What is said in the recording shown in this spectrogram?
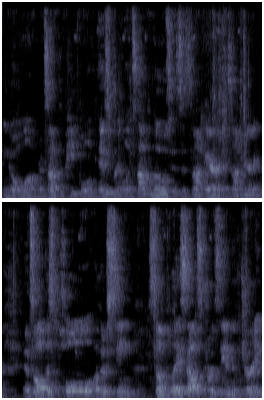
and go along. It's not the people of Israel. It's not Moses. It's not Aaron. It's not Miriam. It's all this whole other scene, someplace else towards the end of the journey.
